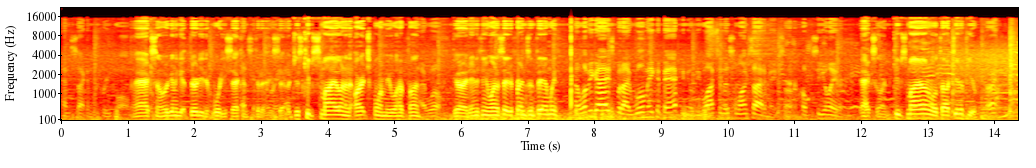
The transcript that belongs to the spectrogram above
10 seconds free fall. Excellent. We're going to get 30 to 40 seconds That's today. So just keep smiling and arch for me. We'll have fun. I will. Good. Anything you want to say to friends and family? I love you guys, but I will make it back, and you'll be watching this alongside of me. So hope to see you later. Excellent. Keep smiling. We'll talk to you in a few. All right.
